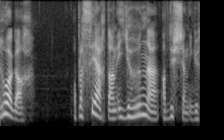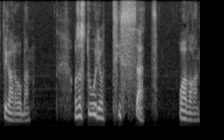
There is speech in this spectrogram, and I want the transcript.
Roger og plasserte han i hjørnet av dusjen i guttegarderoben. Og så sto de og tisset over han.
